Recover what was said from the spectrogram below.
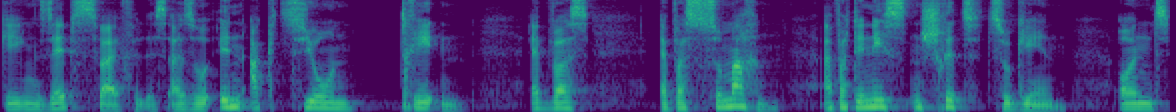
gegen Selbstzweifel ist. Also in Aktion treten, etwas, etwas zu machen einfach den nächsten Schritt zu gehen. Und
